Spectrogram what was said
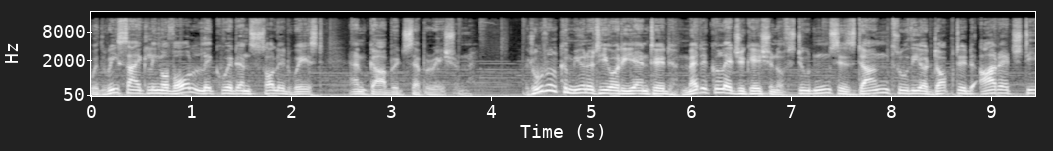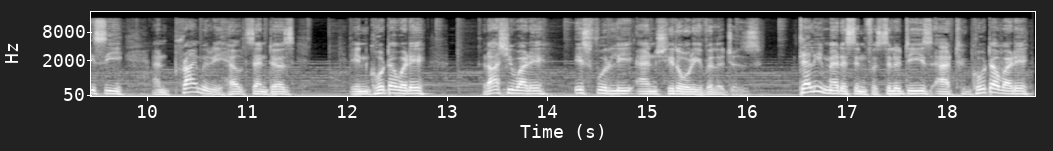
with recycling of all liquid and solid waste and garbage separation. Rural community-oriented medical education of students is done through the adopted RHTC and primary health centers in Ghotawade, Rashiwade, Isfurli and Shirori villages. Telemedicine facilities at Ghotawade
